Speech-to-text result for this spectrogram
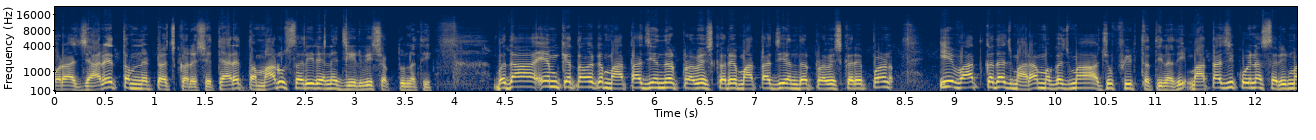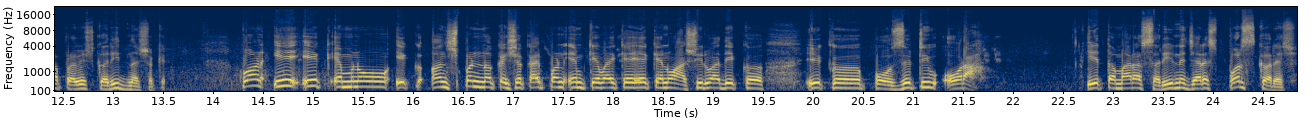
ઓરા જ્યારે તમને ટચ કરે છે ત્યારે તમારું શરીર એને જીરવી શકતું નથી. બધા એમ કહેતા હોય કે માતાજી અંદર પ્રવેશ કરે માતાજી અંદર પ્રવેશ કરે પણ એ વાત કદાચ મારા મગજમાં હજુ ફિટ થતી નથી. માતાજી કોઈના શરીરમાં પ્રવેશ કરી જ ન શકે. પણ એ એક એમનો એક અંશ પણ ન કહી શકાય પણ એમ કહેવાય કે એક એનો આશીર્વાદ એક એક પોઝિટિવ ઓરા એ તમારા શરીરને જ્યારે સ્પર્શ કરે છે,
